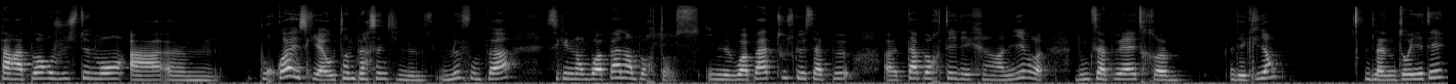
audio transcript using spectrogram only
par rapport justement à euh, pourquoi est-ce qu'il y a autant de personnes qui ne le font pas, c'est qu'ils n'en voient pas l'importance. Ils ne voient pas tout ce que ça peut euh, t'apporter d'écrire un livre. Donc ça peut être... Euh, des clients, de la notoriété,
